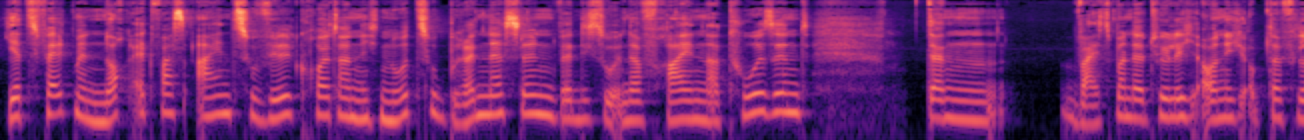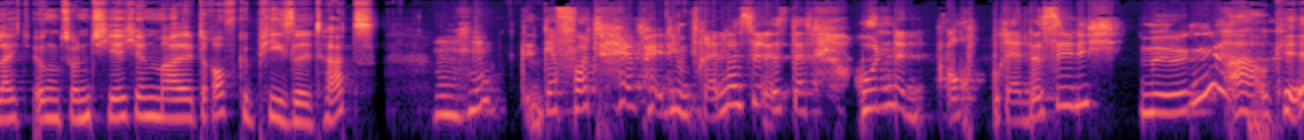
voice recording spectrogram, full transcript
Jetzt fällt mir noch etwas ein zu Wildkräutern, nicht nur zu Brennnesseln, wenn die so in der freien Natur sind. Dann weiß man natürlich auch nicht, ob da vielleicht irgend so ein Tierchen mal draufgepieselt hat. Mhm. Der Vorteil bei den Brennnesseln ist, dass Hunde auch Brennnessel nicht mögen. Ah, okay.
